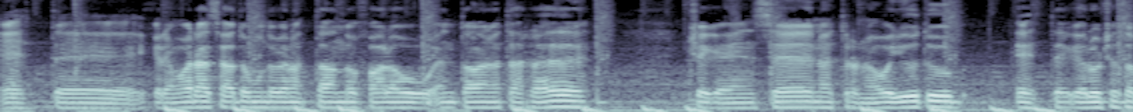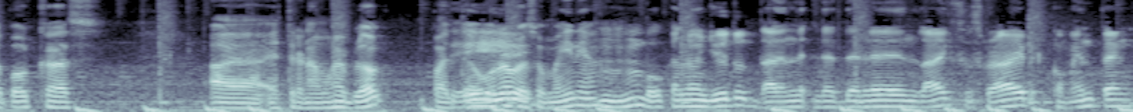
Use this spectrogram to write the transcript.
Este, queremos agradecer a todo el mundo que nos está dando follow en todas nuestras redes. Chequense nuestro nuevo YouTube, este que lucha ese podcast. Ah, estrenamos el blog, parte Sí. 1 de WrestleMania. Ujú, Búscanlo en YouTube, denle, denle like, subscribe, comenten.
